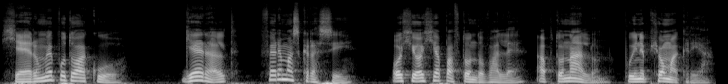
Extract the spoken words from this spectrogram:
«Χαίρομαι που το ακούω. Γκέραλτ, φέρε μας κρασί. Όχι, όχι από αυτόν τον βαλέ, από τον άλλον, που είναι πιο μακριά».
